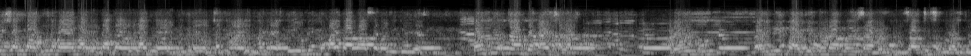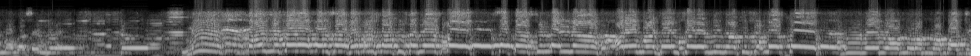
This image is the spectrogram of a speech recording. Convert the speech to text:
देशातला धीरबाया मान्यता मागे पडले असते एवढी कमाई बाबा सगळ्यांनी केली असती. परंतु आमचं काय झालं असतं? म्हणून अरे मी पाहिजे तेवढा पैसा भरपूर साचू शकलो असतो बाबासाहेब मी पाहिजे तेवढा पैसा भरपूर साचू शकलो असतो सत्ता सुंदरीला अरे माझ्या इच्छावर मी नाचू शकलो असतो मी वेळ वापरू रत्न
